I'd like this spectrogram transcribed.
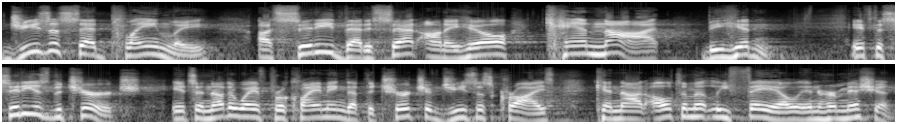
Jesus said plainly, a city that is set on a hill cannot be hidden. If the city is the church, it's another way of proclaiming that the church of Jesus Christ cannot ultimately fail in her mission.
